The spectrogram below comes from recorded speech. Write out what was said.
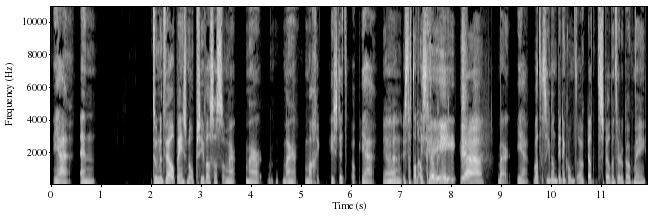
Ja, en toen het wel opeens een optie was, was maar, maar, maar mag ik, is dit ook, ja. ja hmm, is dat dan oké? Okay? Okay? Ja. Maar ja, wat als iemand binnenkomt ook? Dat speelt natuurlijk ook mee.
